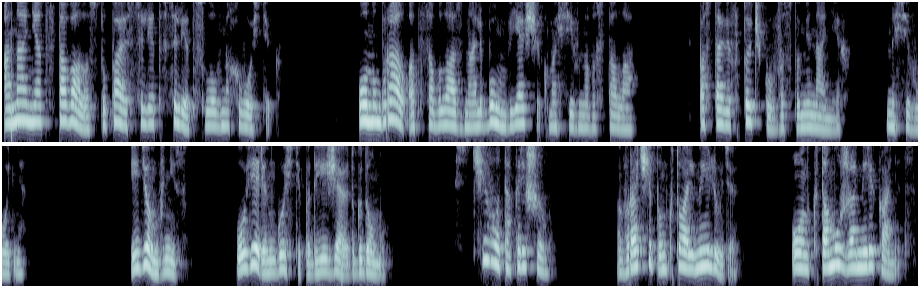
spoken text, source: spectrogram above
Она не отставала, ступая след в след, словно хвостик. Он убрал от соблазна альбом в ящик массивного стола, поставив точку в воспоминаниях на сегодня. Идем вниз. Уверен, гости подъезжают к дому. С чего так решил? Врачи пунктуальные люди. Он к тому же американец,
